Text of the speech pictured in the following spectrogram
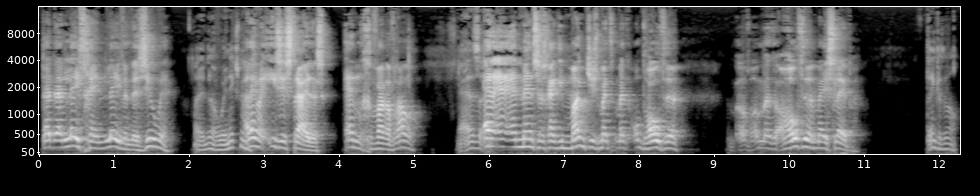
Daar, daar leeft geen levende ziel meer. Nee, daar hoor je niks meer. Alleen maar ISIS-strijders. En gevangen vrouwen. Ja, dat is- En, en, en mensen waarschijnlijk die mandjes met, met onthoofden, of met hoofden meeslepen. denk het wel.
